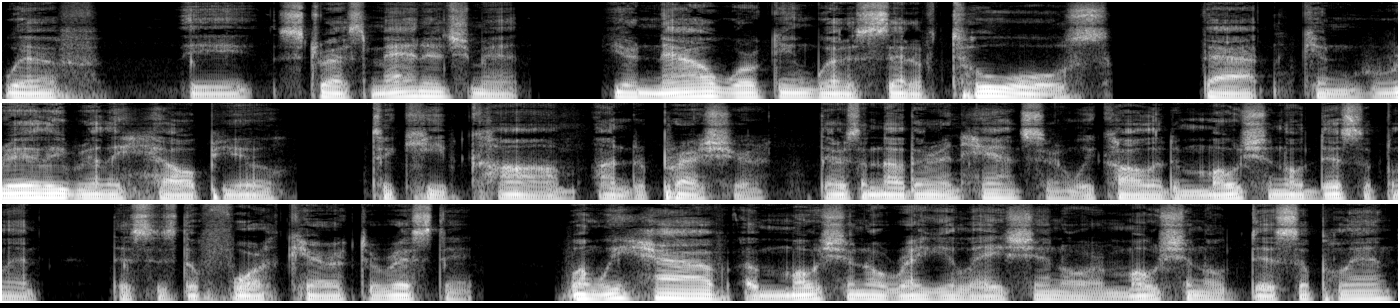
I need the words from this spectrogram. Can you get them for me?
with the stress management, you're now working with a set of tools that can really, really help you to keep calm under pressure. There's another enhancer. We call it emotional discipline. This is the fourth characteristic. When we have emotional regulation or emotional discipline,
